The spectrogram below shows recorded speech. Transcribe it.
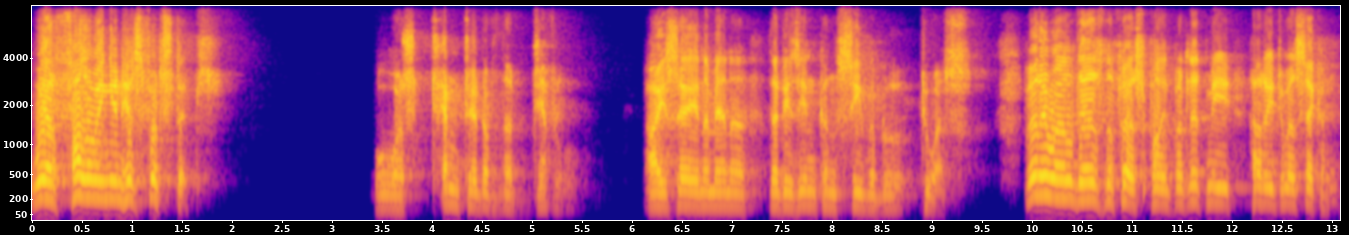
We are following in his footsteps who was tempted of the devil. I say in a manner that is inconceivable to us. Very well, there's the first point, but let me hurry to a second.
